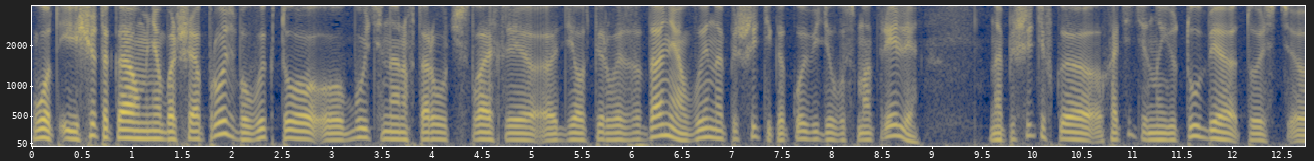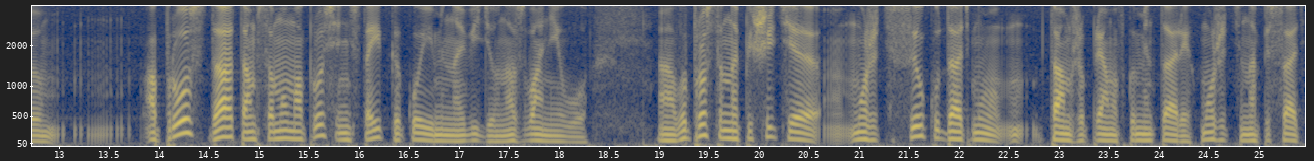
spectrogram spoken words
Вот, и еще такая у меня большая просьба. Вы, кто э, будете, наверное, 2 числа, если э, делать первое задание, вы напишите, какое видео вы смотрели. Напишите, в, э, хотите на ютубе, то есть э, опрос, да, там в самом опросе не стоит, какое именно видео, название его. А, вы просто напишите, можете ссылку дать там же прямо в комментариях. Можете написать,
